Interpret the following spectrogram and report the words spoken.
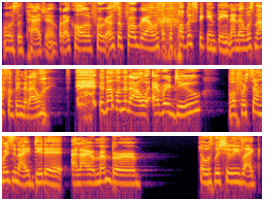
It was a pageant, but I call it a program. It was a program. It was like a public speaking thing. And it was not something that I would, it's not something that I would ever do. But for some reason I did it. And I remember it was literally like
